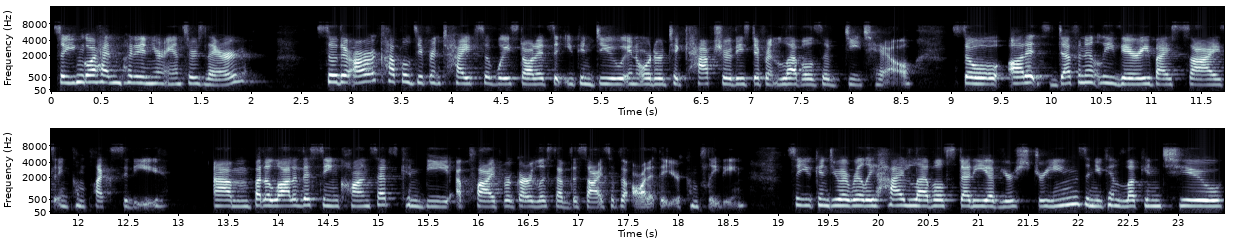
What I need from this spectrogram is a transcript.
so you can go ahead and put in your answers there. So there are a couple different types of waste audits that you can do in order to capture these different levels of detail. So audits definitely vary by size and complexity. Um, but a lot of the same concepts can be applied regardless of the size of the audit that you're completing. So you can do a really high level study of your streams and you can look into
